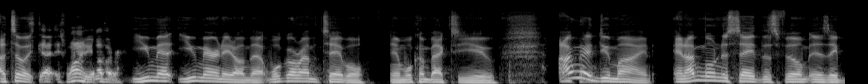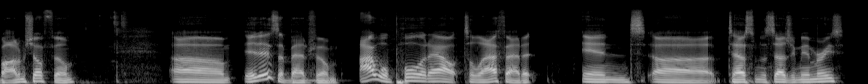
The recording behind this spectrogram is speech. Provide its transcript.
I tell you, it's, got- it's one or the other. you met you marinate on that. We'll go around the table and we'll come back to you. I'm going to do mine, and I'm going to say this film is a bottom shelf film. Um, it is a bad film. I will pull it out to laugh at it and uh, to have some nostalgic memories.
